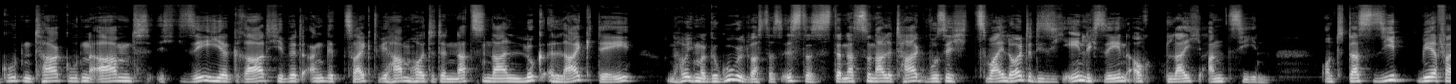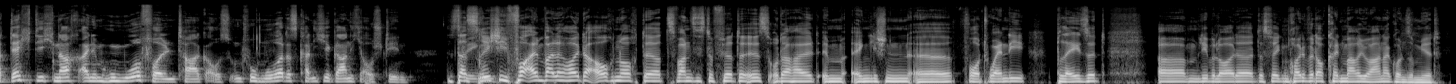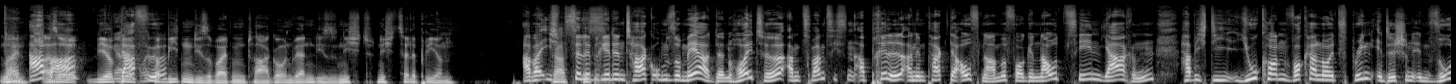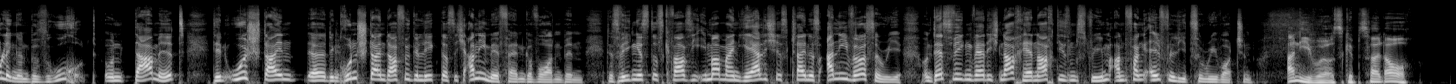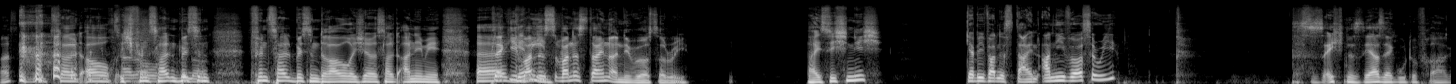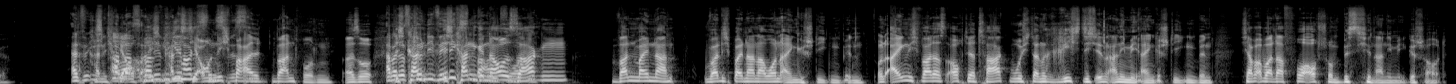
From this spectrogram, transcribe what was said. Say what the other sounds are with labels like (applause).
Guten Tag, guten Abend. Ich sehe hier gerade, hier wird angezeigt, wir haben heute den nationalen Look-alike Day. Und da habe ich mal gegoogelt, was das ist. Das ist der nationale Tag, wo sich zwei Leute, die sich ähnlich sehen, auch gleich anziehen. Und das sieht mir verdächtig nach einem humorvollen Tag aus. Und Humor, das kann ich hier gar nicht ausstehen. Das ist Deswegen- richtig, vor allem weil heute auch noch der 20.04. ist oder halt im englischen äh, 420 Plays it. Ähm, liebe Leute, deswegen heute wird auch kein Marihuana konsumiert. Nein, Aber also wir, wir dafür- verbieten diese beiden Tage und werden diese nicht, nicht zelebrieren. Aber ich Das zelebriere den Tag umso mehr, denn heute, am 20. April, an dem Tag der Aufnahme, vor genau zehn Jahren, habe ich die Yukon Vocaloid Spring Edition in Solingen besucht und damit den Urstein, äh, den Grundstein dafür gelegt, dass ich Anime-Fan geworden bin. Deswegen ist es quasi immer mein jährliches kleines Anniversary. Und deswegen werde ich nachher, nach diesem Stream, anfangen, Elfenlied zu rewatchen. Aniverse gibt's halt auch. Was? Ist halt (laughs) auch, ich finde es halt ein bisschen, find's halt ein bisschen traurig, es ist halt Anime. Äh, Blackie, Gabby, wann ist, wann ist dein Anniversary? Weiß ich nicht. Gabby, wann ist dein Anniversary? Das ist echt eine sehr, sehr gute Frage. Also Kann ich, kann auch nicht, kann ich dir auch nicht beal- beantworten. Also Aber ich das kann, können die ich kann genau sagen, wann mein Na wann ich bei Nana One eingestiegen bin. Und eigentlich war das auch der Tag, wo ich dann richtig in Anime eingestiegen bin. Ich habe aber davor auch schon ein bisschen Anime geschaut.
